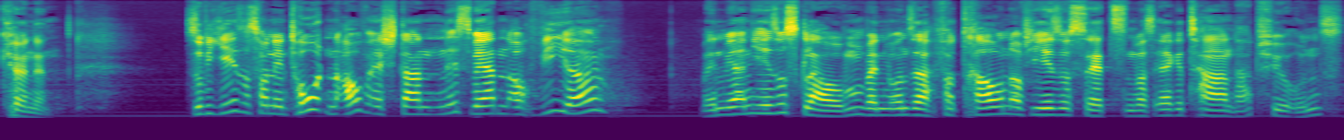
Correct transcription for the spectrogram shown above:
können. So wie Jesus von den Toten auferstanden ist, werden auch wir, wenn wir an Jesus glauben, wenn wir unser Vertrauen auf Jesus setzen, was er getan hat für uns,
